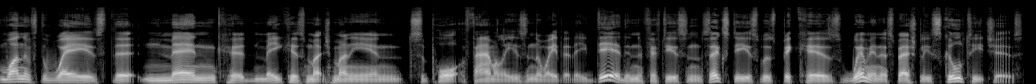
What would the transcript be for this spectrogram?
one of the ways that men could make as much money and support families in the way that they did in the 50s and 60s was because women, especially school teachers,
